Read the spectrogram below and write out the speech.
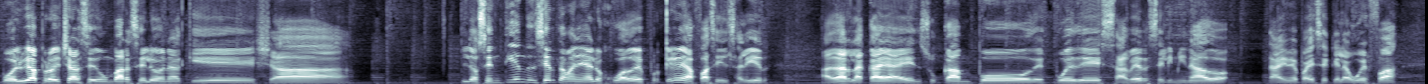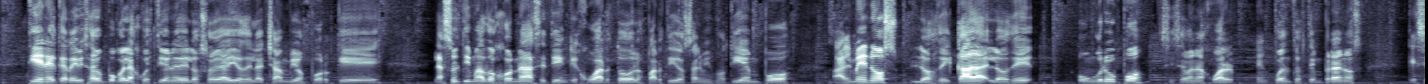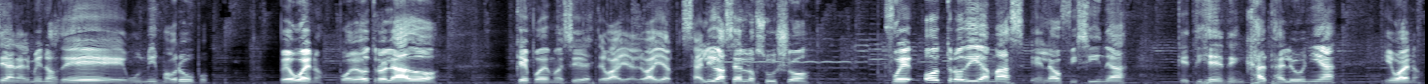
volvió a aprovecharse de un Barcelona que ya los entiendo en cierta manera los jugadores porque no era fácil salir a dar la cara en su campo después de saberse eliminado. A mí me parece que la UEFA tiene que revisar un poco las cuestiones de los horarios de la Champions porque las últimas dos jornadas se tienen que jugar todos los partidos al mismo tiempo. Al menos los de cada los de un grupo, si se van a jugar encuentros tempranos, que sean al menos de un mismo grupo. Pero bueno, por otro lado, ¿qué podemos decir de este Bayern? El Bayern salió a hacer lo suyo. Fue otro día más en la oficina que tienen en Cataluña. Y bueno,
